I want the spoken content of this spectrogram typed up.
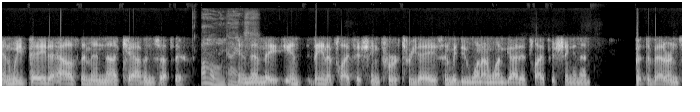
And we pay to house them in uh, cabins up there. Oh, nice. And then they in, they end up fly fishing for three days, and we do one on one guided fly fishing and then put the veterans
